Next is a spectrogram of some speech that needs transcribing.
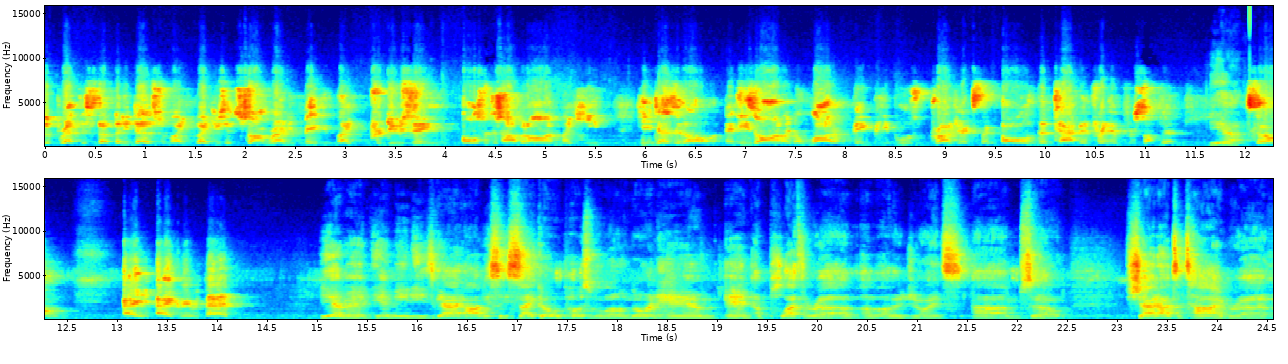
the, the breadth of stuff that he does, from like like you said, songwriting, making, like producing, also just hopping on, like he he does it all, and he's on like a lot of big people's projects. Like all of them tap in for him for something. Yeah. So, I I agree with that. Yeah, man. I mean, he's got obviously Psycho with Post Malone going ham and a plethora of, of other joints. Um, so, shout out to Ty, bruh.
